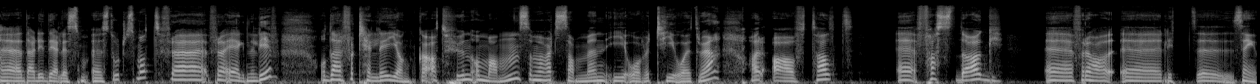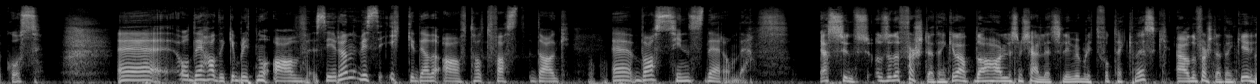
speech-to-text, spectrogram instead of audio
Eh, Der de deler eh, stort og smått fra, fra egne liv. Og Der forteller Janka at hun og mannen, som har vært sammen i over ti år, tror jeg, har avtalt eh, fast dag eh, for å ha eh, litt eh, sengekos. Og det hadde ikke blitt noe av, sier hun, hvis ikke de hadde avtalt fast dag. Hva syns dere om det? Jeg synes, altså Det første jeg tenker, er at da har liksom kjærlighetslivet blitt for teknisk. Er jo det første jeg tenker.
